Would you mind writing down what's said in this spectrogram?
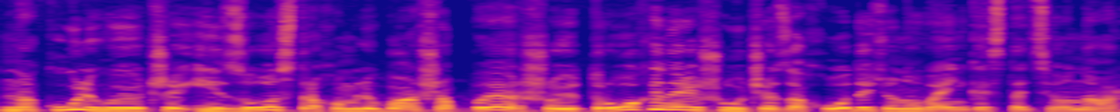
Накульгуючи і з острахом Любаша першою трохи нерішуче заходить у новенький стаціонар.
